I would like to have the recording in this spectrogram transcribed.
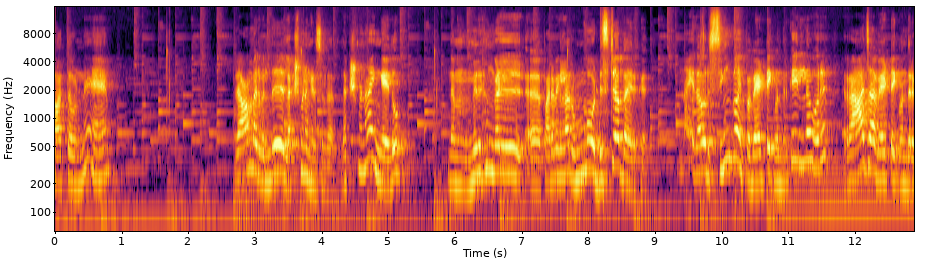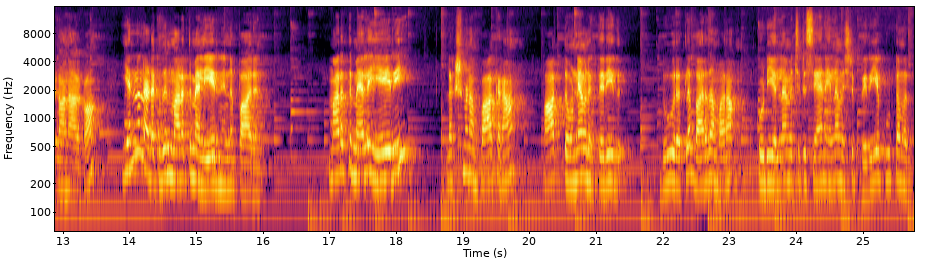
பார்த்த உடனே ராமர் வந்து லக்ஷ்மணங்கிற சொல்கிறார் லக்ஷ்மணா இங்கே ஏதோ இந்த மிருகங்கள் பறவைகள்லாம் ரொம்ப டிஸ்டர்ப் ஆயிருக்கு. ஏதோ ஒரு சிங்கம் இப்போ வேட்டைக்கு வந்திருக்கு இல்லை ஒரு ராஜா வேட்டைக்கு வந்திருக்கானா இருக்கும் என்ன நடக்குதுன்னு மரத்து மேலே ஏறி நின்று பாருன்னு மரத்து மேலே ஏறி லக்ஷ்மணன் பார்க்குறான் பார்த்த உடனே அவனுக்கு தெரியுது. தூரத்தில் பரதம் வரான். கொடியெல்லாம் வச்சுட்டு சேனையெல்லாம் வச்சுட்டு பெரிய கூட்டம் வருது.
